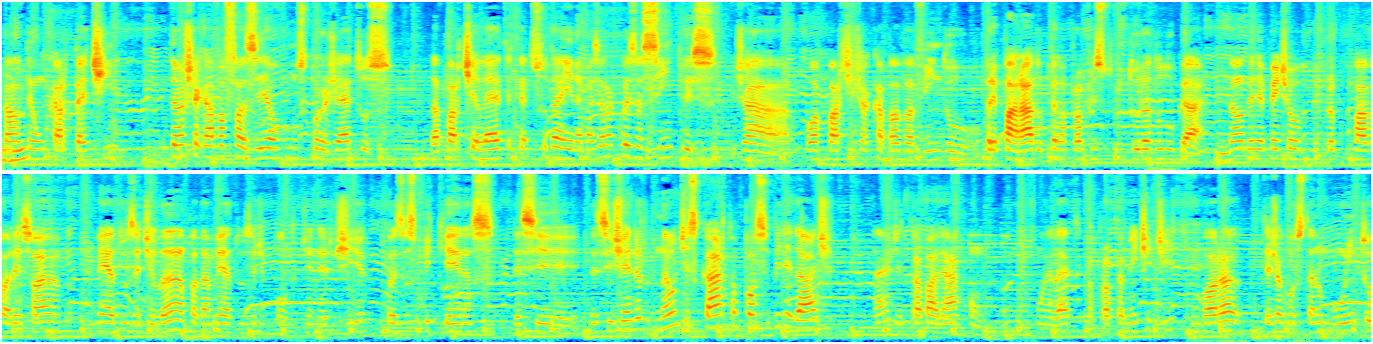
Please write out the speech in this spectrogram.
tal, tem um carpetinho. Então eu chegava a fazer alguns projetos da parte elétrica disso daí, né? Mas era coisa simples, já boa parte já acabava vindo preparado pela própria estrutura do lugar. Então, de repente, eu me preocupava ali só meia dúzia de lâmpada, meia dúzia de ponto de energia, coisas pequenas desse, desse gênero. Não descarto a possibilidade né, de trabalhar com, com elétrica propriamente dita, embora esteja gostando muito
